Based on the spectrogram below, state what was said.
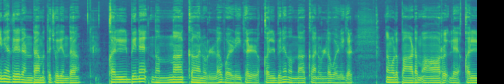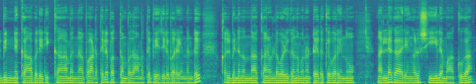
ഇനി അതിൽ രണ്ടാമത്തെ ചോദ്യം എന്താ? കൽബിനെ നന്നാക്കാനുള്ള വഴികൾ. കൽബിനെ നന്നാക്കാനുള്ള വഴികൾ. നമ്മൾ പാഠം ആറ് അല്ലേ കൽബിനെ കാവലിരിക്കാം എന്ന പാഠത്തിലെ പത്തൊമ്പതാമത്തെ പേജിൽ പറയുന്നുണ്ട്. കൽബിനെ നന്നാക്കാനുള്ള വഴികൾ എന്ന് പറഞ്ഞിട്ട് ഏതൊക്കെ പറയുന്നു? നല്ല കാര്യങ്ങൾ ശീലമാക്കുക.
